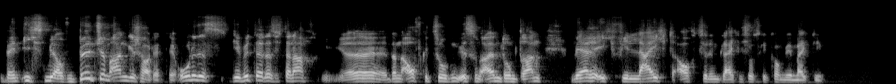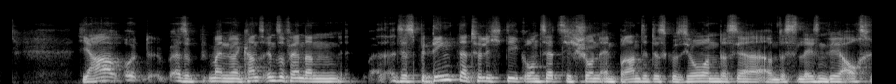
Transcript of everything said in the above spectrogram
Wenn ich es mir auf dem Bildschirm angeschaut hätte, ohne das Gewitter, das sich danach äh, dann aufgezogen ist und allem drum dran, wäre ich vielleicht auch zu dem gleichen Schluss gekommen wie Mike Dean. Ja, also man, man kann es insofern dann, das bedingt natürlich die grundsätzlich schon entbrannte Diskussion, dass ja, und das lesen wir auch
